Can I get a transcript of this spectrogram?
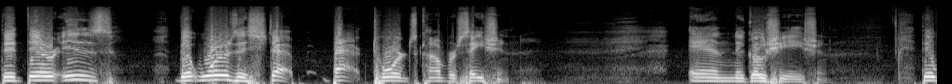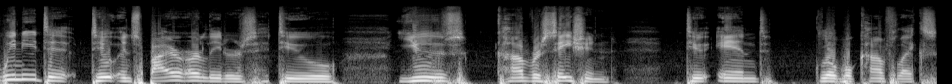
That there is, that war is a step back towards conversation and negotiation. That we need to to inspire our leaders to use conversation to end global conflicts,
